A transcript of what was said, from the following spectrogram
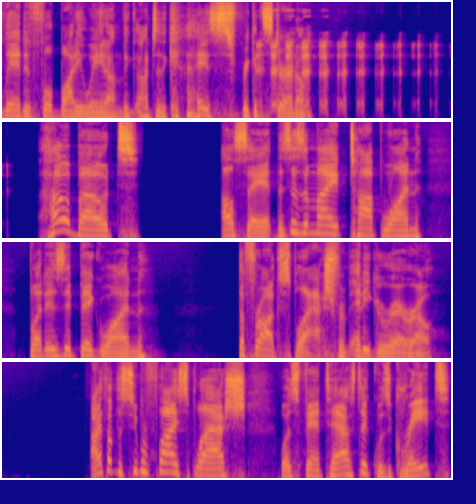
landed full body weight on the onto the guy's freaking sternum. How about I'll say it. This isn't my top one, but is a big one. The frog splash from Eddie Guerrero. I thought the Superfly splash was fantastic, was great.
